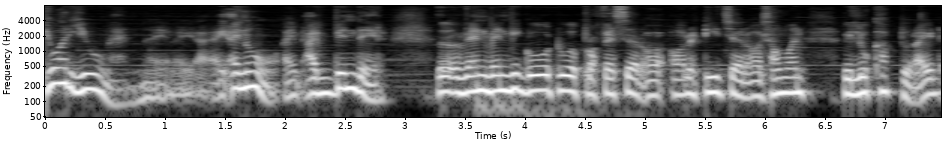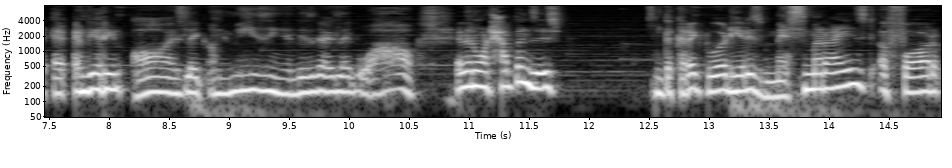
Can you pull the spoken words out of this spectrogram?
you are you man. I, I, I know. I, have been there. When when we go to a professor or, or a teacher or someone we look up to right? And we are in awe. It's like amazing. And this guy is like wow. And then what happens is the correct word here is mesmerized for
